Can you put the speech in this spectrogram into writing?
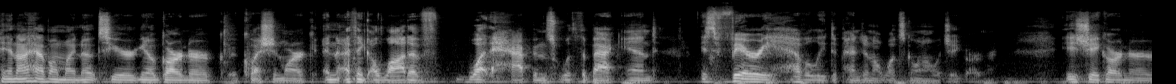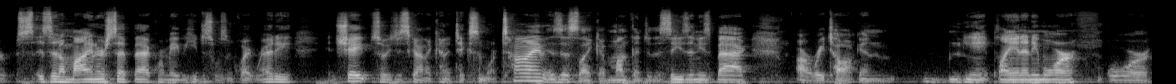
and I have on my notes here, you know, Gardiner question mark, and I think a lot of what happens with the back end is very heavily dependent on what's going on with Jay Gardiner. Is Jay Gardiner is it a minor setback where maybe he just wasn't quite ready in shape, so he's just to kind of take some more time? Is this like a month into the season he's back? Are we talking he ain't playing anymore, or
